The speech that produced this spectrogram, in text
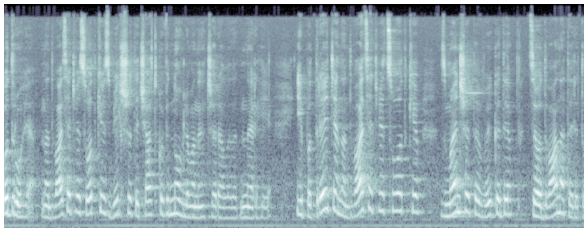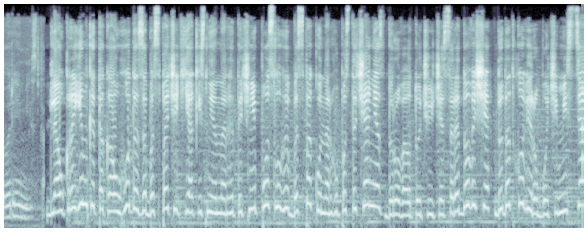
По-друге, на 20% збільшити частку відновлюваних джерел енергії. І по-третє, на 20% зменшити викиди СО2 на території міста. Для українки така угода забезпечить якісні енергетичні послуги, безпеку енергопостачання, здорове оточуюче середовище, додаткові робочі місця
